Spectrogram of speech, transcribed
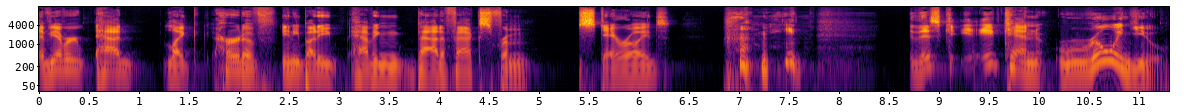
Have you ever had like heard of anybody having bad effects from steroids? I mean, this it can ruin you.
